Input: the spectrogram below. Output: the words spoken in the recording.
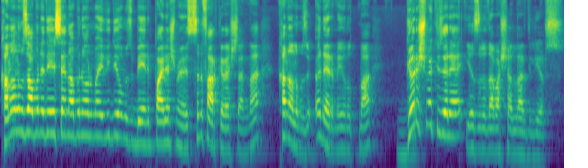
Kanalımıza abone değilsen abone olmayı, videomuzu beğenip paylaşmayı ve sınıf arkadaşlarına kanalımızı önermeyi unutma. Görüşmek üzere yazılıda başarılar diliyoruz.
